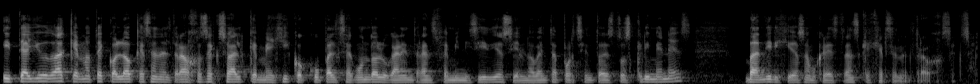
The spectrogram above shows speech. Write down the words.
Y te ayudo a que no te coloques en el trabajo sexual, que México ocupa el segundo lugar en transfeminicidios y el 90% de estos crímenes van dirigidos a mujeres trans que ejercen el trabajo sexual.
